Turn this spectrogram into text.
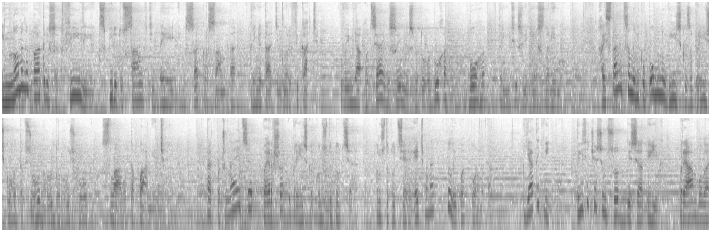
In nomine Patris et Filii et Spiritus Sancti Dei in Sacrosancta Trinitatis Glorificati. В ім'я Отця і Сина і Святого Духа, Бога в трійці святі славімо. Хай станеться на вікопомну війська Запорізького та всього народу руського славу та пам'ять. Так починається перша українська конституція конституція гетьмана Пилипа Орлика. 5 квітня 1710 рік. Преамбула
